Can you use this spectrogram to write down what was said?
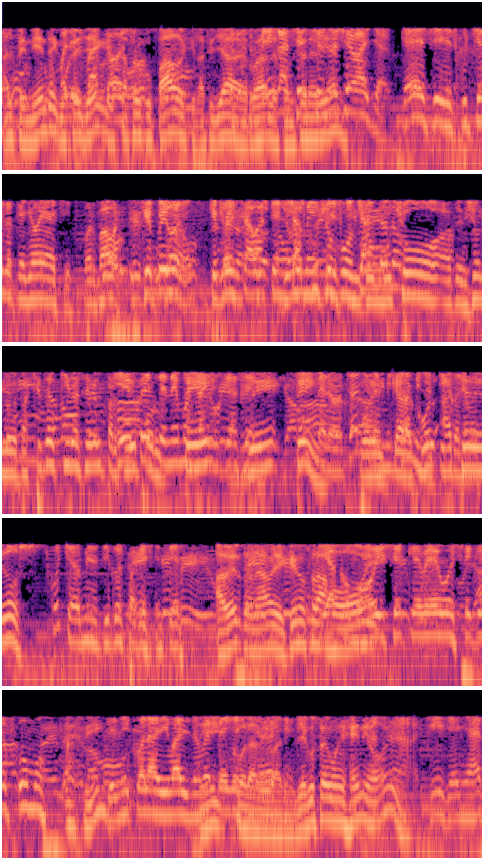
al pendiente de que usted llegue, está preocupado de que la silla de ruedas le funcione que no bien. se vaya. Quédese escuche lo que yo voy a decir, por favor. Qué pena, Yo- qué yo pena. estaba Yo lo atentamente escucho con, mucho atención. Lo que pasa es que tengo que ir a hacer el partido Siempre por tenemos algo que hacer. TDT, Pero, por dos el Caracol ¿no? HD2. Escucha dos minuticos para que se entere. A ver, don Ave, ¿qué nos trajo como hoy? hoy sé que bebo, sé que fumo. ¿Ah, sí? De Nicolás Divari, no me pegues. Nicola señora. Divari. Llega usted de buen genio hoy. Ah, Sí, señor.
